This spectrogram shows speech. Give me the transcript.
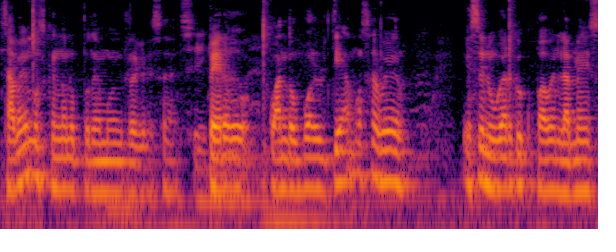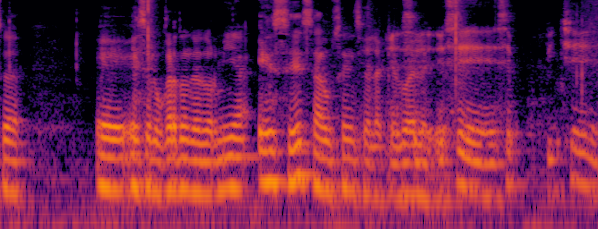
sabemos que no lo podemos regresar, Sí, pero claro. cuando volteamos a ver ese lugar que ocupaba en la mesa, eh, ese lugar donde dormía, es esa ausencia la que duele. Ese, ese, ese pinche.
